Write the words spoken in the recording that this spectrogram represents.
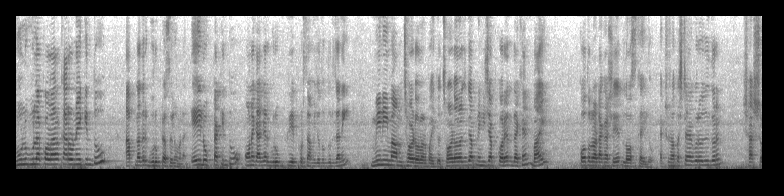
ভুলগুলা করার কারণেই কিন্তু আপনাদের গ্রুপটা সেল হবে না। এই লোকটা কিন্তু অনেক আগের গ্রুপ ক্রিয়েট করছে, আমি যতদূর জানি। মিনিমাম ছয় ডলার পাইতো। ছয় ডলার যদি আপনি হিসাব করেন, দেখেন ভাই, কতটা টাকা সে লস খাইলো। একশো সাতাশ টাকা করে যদি ধরেন, সাতশো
